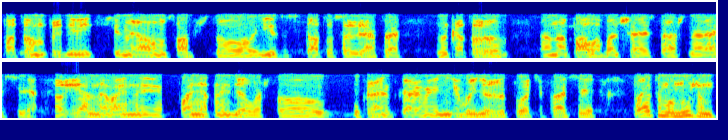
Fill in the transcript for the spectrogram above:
потом предъявить мировому сообществу из статуса жертвы, на которую напала большая страшная Россия. Реальной войны, понятное дело, что украинская армия не выдержит против России, поэтому нужен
